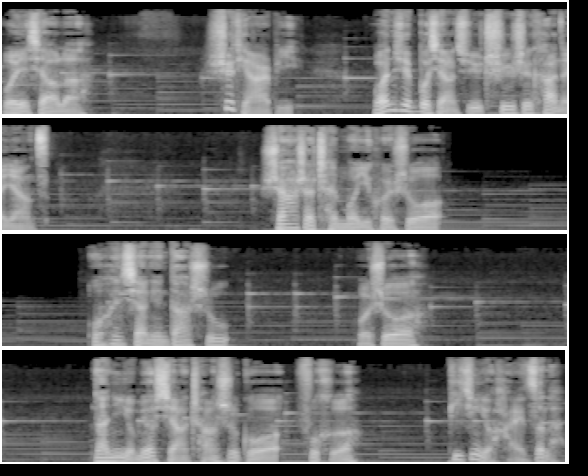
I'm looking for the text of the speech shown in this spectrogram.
我也笑了，是挺二逼，完全不想去吃吃看的样子。莎莎沉默一会儿说：“我很想念大叔。”我说：“那你有没有想尝试过复合？毕竟有孩子了。”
